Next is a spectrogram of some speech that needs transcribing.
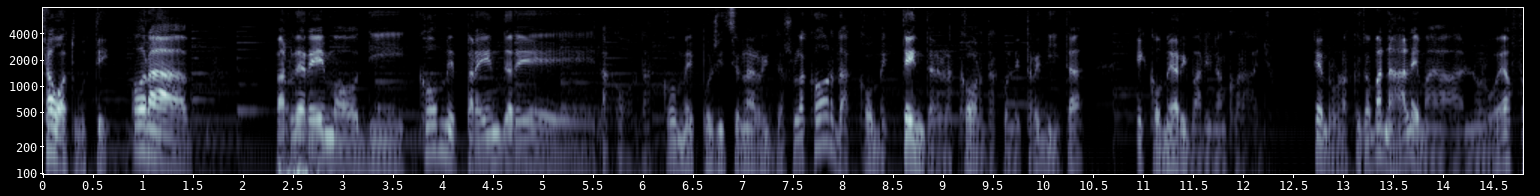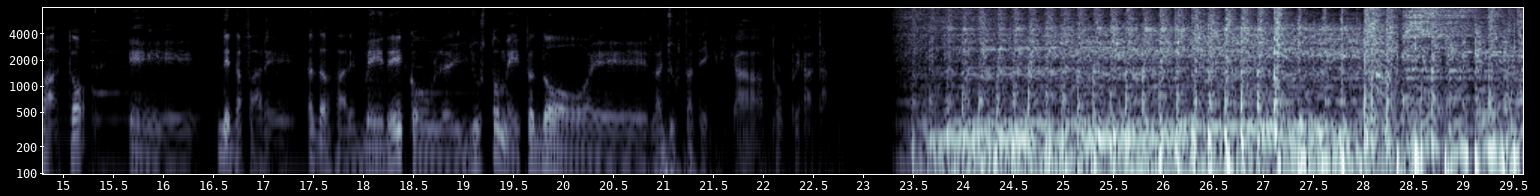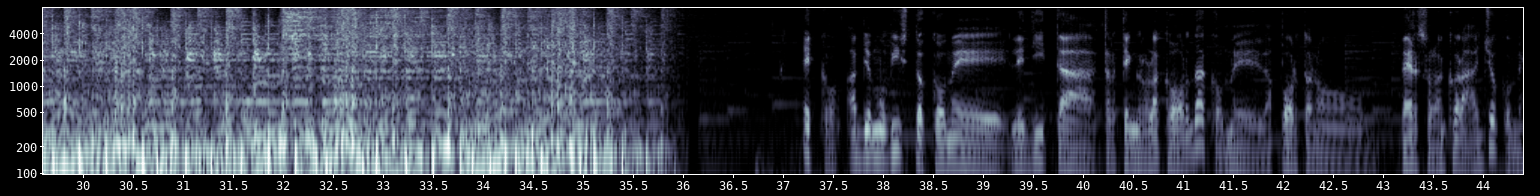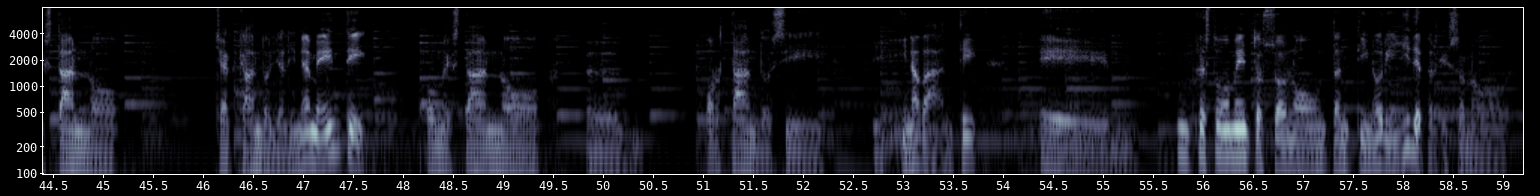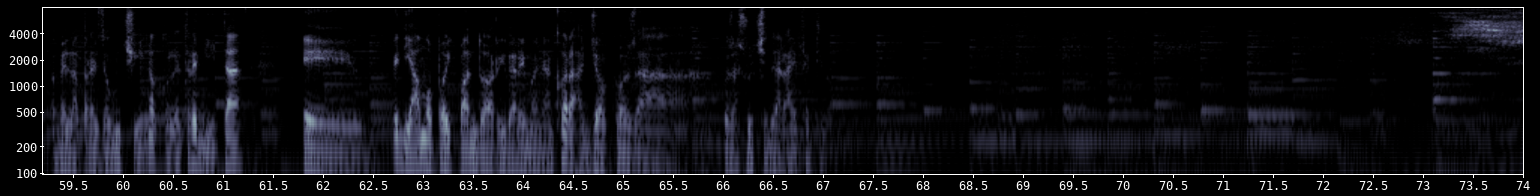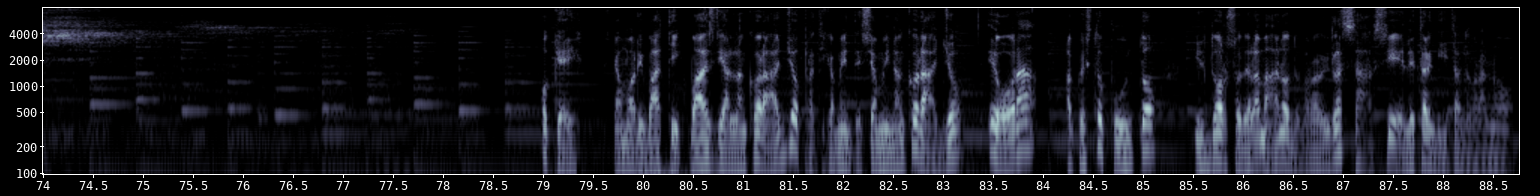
Ciao a tutti, ora parleremo di come prendere la corda, come posizionare la dita sulla corda, come tendere la corda con le tre dita e come arrivare in ancoraggio. Sembra una cosa banale ma non lo è affatto ed è da fare, è da fare bene con il giusto metodo e la giusta tecnica appropriata. Ecco, abbiamo visto come le dita trattengono la corda, come la portano verso l'ancoraggio, come stanno cercando gli allineamenti, come stanno eh, portandosi in avanti. E in questo momento sono un tantino rigide perché sono una bella presa uncino con le tre dita e vediamo poi quando arriveremo in ancoraggio cosa cosa succederà effettivamente. Ok, siamo arrivati quasi all'ancoraggio, praticamente siamo in ancoraggio e ora a questo punto il dorso della mano dovrà rilassarsi e le tre dita dovranno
